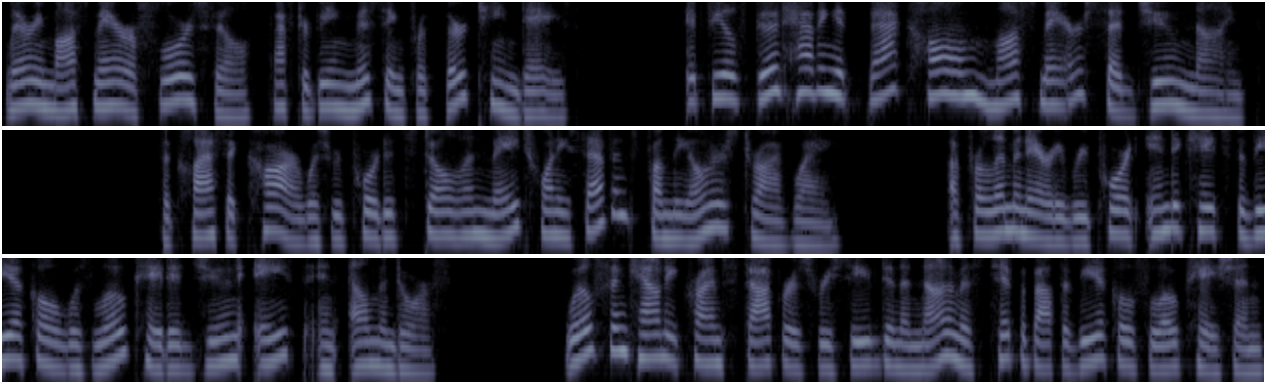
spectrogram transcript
Larry Mossmayer of Floresville, after being missing for 13 days. It feels good having it back home, Mossmayer said June 9. The classic car was reported stolen May 27 from the owner's driveway. A preliminary report indicates the vehicle was located June 8 in Elmendorf. Wilson County Crime Stoppers received an anonymous tip about the vehicle's location.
